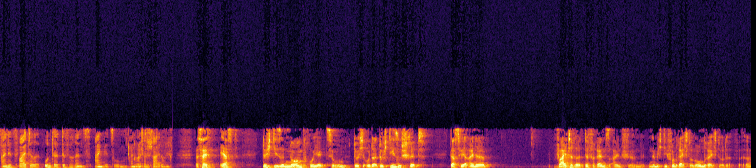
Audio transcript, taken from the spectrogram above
eine zweite Unterdifferenz eingezogen, eine Richtig. Unterscheidung. Das heißt, erst durch diese Normprojektion durch, oder durch diesen Schritt, dass wir eine weitere Differenz einführen, nämlich die von Recht und Unrecht, oder, äh,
